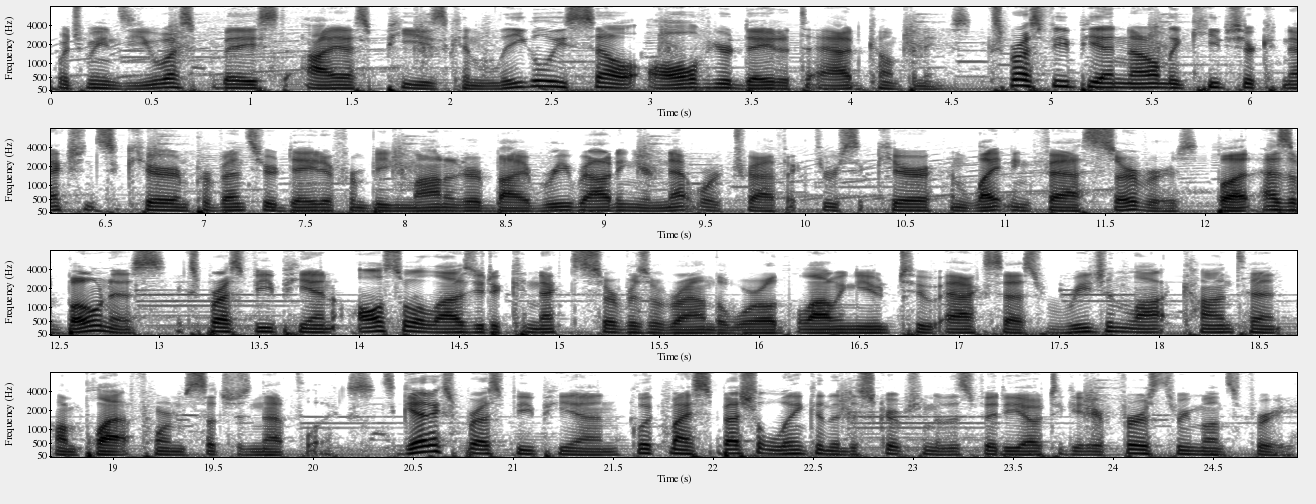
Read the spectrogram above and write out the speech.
which means US-based ISPs can legally sell all of your data to ad companies. ExpressVPN not only keeps your connection secure and prevents your data from being monitored by rerouting your network traffic through secure and lightning fast servers, but as a bonus, ExpressVPN also allows you to connect to servers around the world, allowing you to access region-locked content content on platforms such as Netflix. To get ExpressVPN, click my special link in the description of this video to get your first three months free.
